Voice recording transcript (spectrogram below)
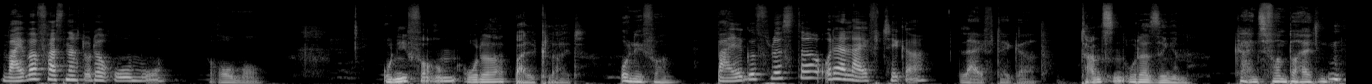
Weiberfastnacht oder Romo? Romo. Uniform oder Ballkleid? Uniform. Ballgeflüster oder Live-Ticker? Live-Ticker. Tanzen oder singen? Keins von beiden.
